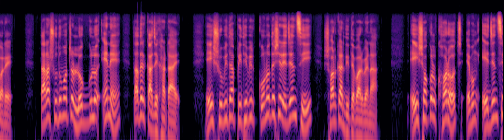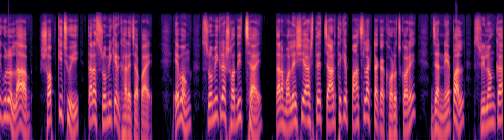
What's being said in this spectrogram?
করে। তারা শুধুমাত্র লোকগুলো এনে তাদের কাজে খাটায়। এই সুবিধা পৃথিবীর কোনো দেশের এজেন্সি সরকার দিতে পারবে না। এই সকল খরচ এবং এজেন্সিগুলো লাভ সবকিছুই তারা শ্রমিকের ঘাড়ে চাপায় এবং শ্রমিকরা সদিচ্ছায় তারা মালয়েশিয়া আসতে চার থেকে পাঁচ লাখ টাকা খরচ করে, যা Nepal, Sri Lanka,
